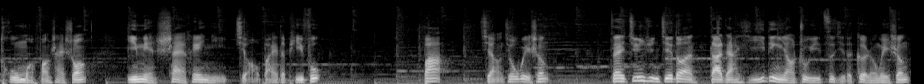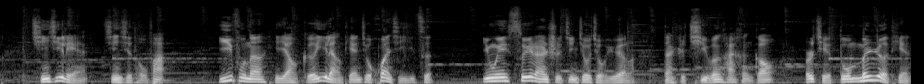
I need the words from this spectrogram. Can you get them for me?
涂抹防晒霜，以免晒黑你皎白的皮肤。八，讲究卫生，在军训阶段，大家一定要注意自己的个人卫生，勤洗脸、勤洗头发，衣服呢也要隔一两天就换洗一次。因为虽然是金秋九月了，但是气温还很高，而且多闷热天，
